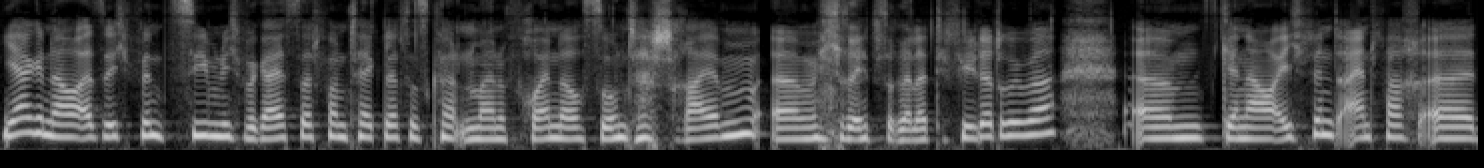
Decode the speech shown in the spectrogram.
Ja, genau. Also ich bin ziemlich begeistert von TechLabs. Das könnten meine Freunde auch so unterschreiben. Ähm, ich rede relativ viel darüber. Ähm, genau, ich finde einfach äh,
